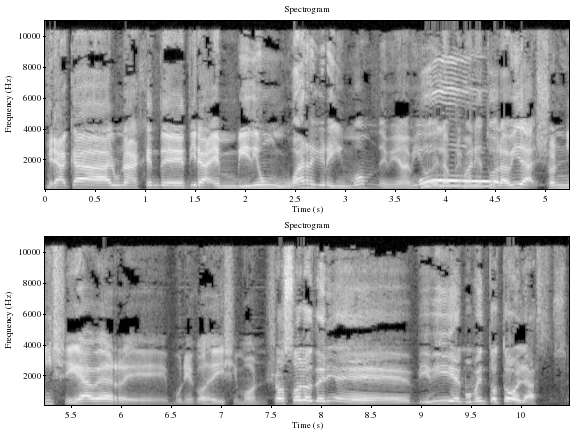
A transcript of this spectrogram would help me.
Mira acá alguna gente tira envidió un Wargreymon de mi amigo de la Uh. primaria toda la vida. Yo ni llegué a ver eh, muñecos de Digimon. Yo solo tenía, eh, viví el momento Tolas.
